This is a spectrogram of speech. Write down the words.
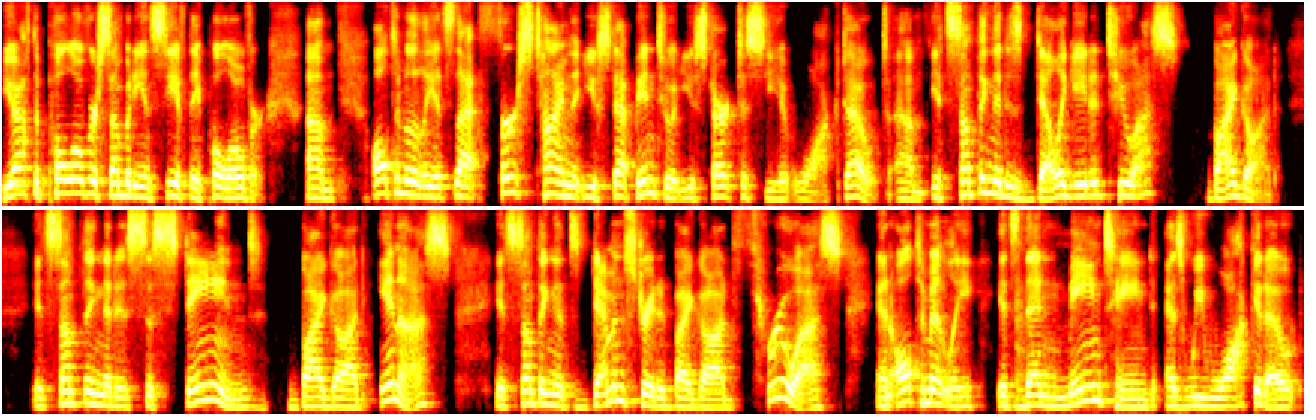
You have to pull over somebody and see if they pull over. Um, ultimately, it's that first time that you step into it, you start to see it walked out. Um, it's something that is delegated to us by God. It's something that is sustained by God in us. It's something that's demonstrated by God through us. And ultimately, it's then maintained as we walk it out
